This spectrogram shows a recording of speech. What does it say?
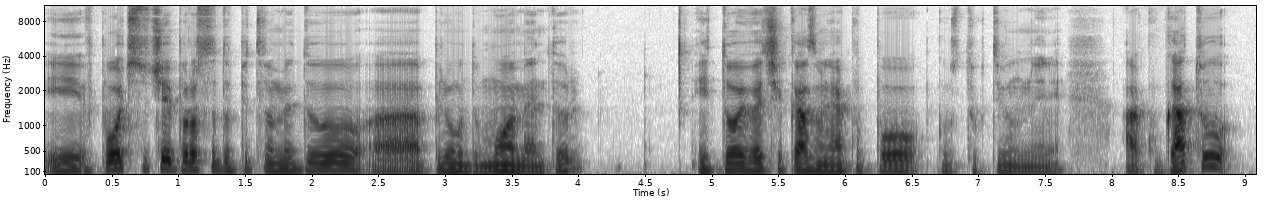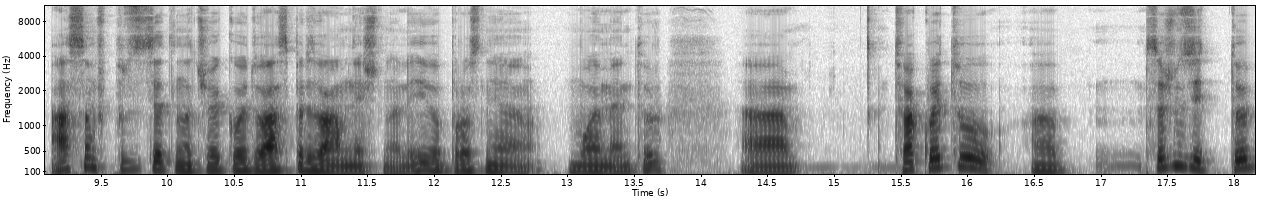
И в повече случаи просто допитваме до, а, до моя ментор и той вече казва някакво по-конструктивно мнение. А когато аз съм в позицията на човек, който аз предлагам нещо, нали, въпросния мой ментор, а, това, което а, всъщност и той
